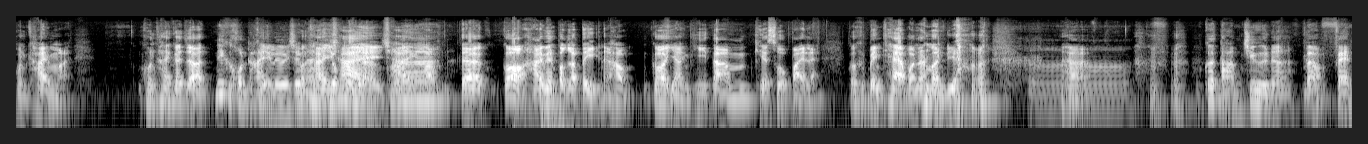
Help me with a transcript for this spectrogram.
คนไข้ใหม่คนไข้ก็จะนี่คือคนไทยเลยใช่ไหมคนไทยที่ยกตัวใช่อย่างใช่ครับ แต่ก็หายเป็นปกตินะครับ ก็อย่างที่ตามเคสทั่วไปแหละ ก็คือเป็นแค่วันนั้นวันเดียวอ่าก็ตามชื่อนะ แบบแฟน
